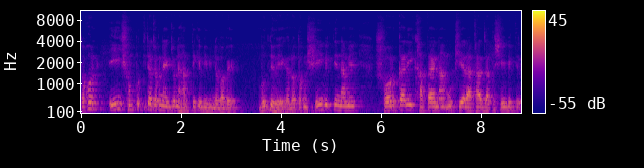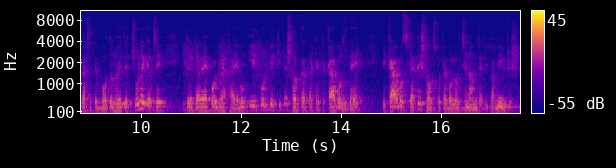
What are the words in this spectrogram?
তখন এই সম্পত্তিটা যখন একজনের হাত থেকে বিভিন্নভাবে বদলি হয়ে গেল, তখন সেই ব্যক্তির নামে সরকারি খাতায় নাম উঠিয়ে রাখা যাতে সেই ব্যক্তির কাছে বদল হয়ে যে চলে গেছে এটা একটা রেকর্ড রাখা এবং এর পরিপ্রেক্ষিতে সরকার তাকে একটা কাগজ দেয়। এই কাগজটাকে সহজ কথায় বলা হচ্ছে নামজারি বা মিউটেশন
